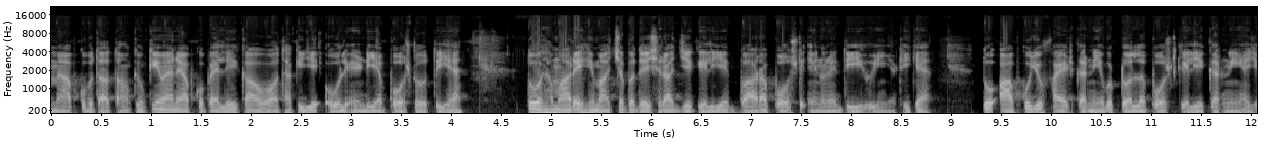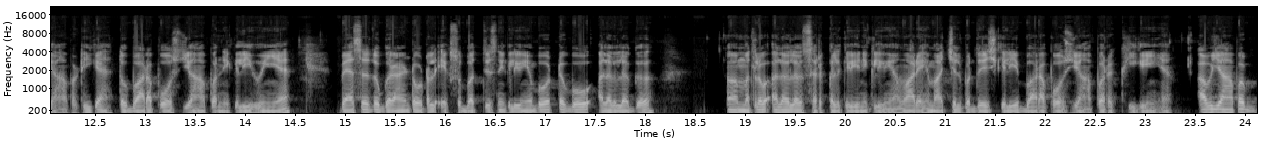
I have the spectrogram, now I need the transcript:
मैं आपको बताता हूँ, क्योंकि मैंने आपको पहले ही कहा हुआ था कि ये ऑल इंडिया पोस्ट होती है। तो हमारे हिमाचल प्रदेश राज्य के लिए बारह पोस्ट इन्होंने दी हुई हैं, ठीक है? तो आपको जो फाइट करनी है वो ट्वेल्व पोस्ट के लिए करनी है यहाँ पर, ठीक है? तो बारह पोस्ट यहाँ पर निकली हुई हैं। वैसे तो ग्रैंड टोटल एक सौ बत्तीस निकली हुई हैं बट वो अलग अलग मतलब अलग अलग सर्कल के लिए निकली हुई हैं। हमारे हिमाचल प्रदेश के लिए बारह पोस्ट यहाँ पर रखी गई हैं। अब यहाँ पर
